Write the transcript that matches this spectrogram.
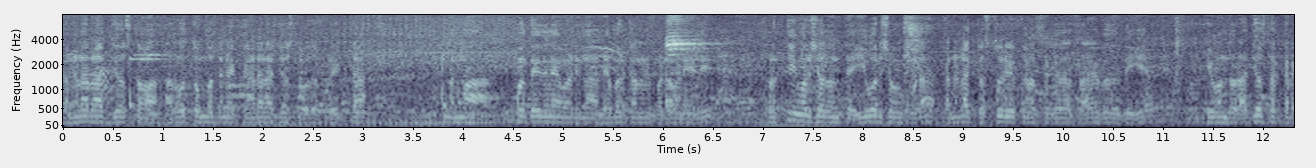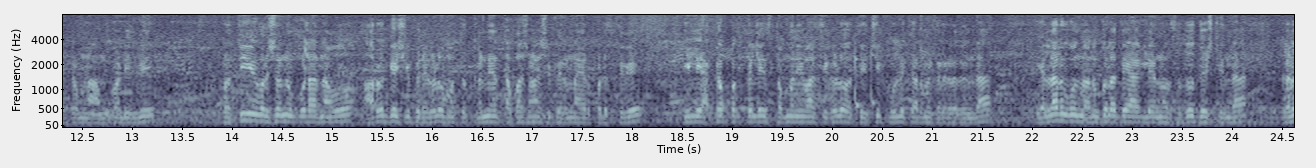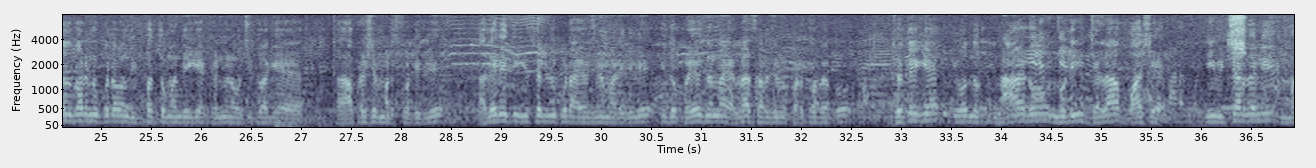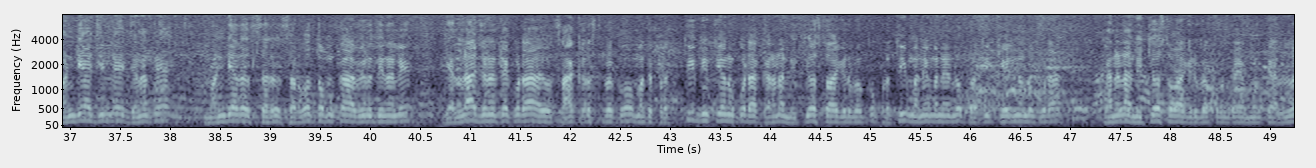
ಕನ್ನಡ ರಾಜ್ಯೋತ್ಸವ, ಅರವತ್ತೊಂಬತ್ತನೇ ಕನ್ನಡ ರಾಜ್ಯೋತ್ಸವದ ಪ್ರಯುಕ್ತ ನಮ್ಮ ಇಪ್ಪತ್ತೈದನೇ ವಾರ್ಡಿನ ಲೇಬರ್ ಕಾಲೋನಿ ಬಡಾವಣೆಯಲ್ಲಿ ಪ್ರತಿ ವರ್ಷದಂತೆ ಈ ವರ್ಷವೂ ಕೂಡ ಕನ್ನಡ ಕಸ್ತೂರಿ ಸಂಘದ ಸಹಯೋಗದೊಂದಿಗೆ ಈ ಒಂದು ರಾಜ್ಯೋತ್ಸವ ಕಾರ್ಯಕ್ರಮನ ಹಮ್ಮಿಕೊಂಡಿದ್ವಿ. ಪ್ರತಿ ವರ್ಷವೂ ಕೂಡ ನಾವು ಆರೋಗ್ಯ ಶಿಬಿರಗಳು ಮತ್ತು ಕಣ್ಣಿನ ತಪಾಸಣಾ ಶಿಬಿರನ ಏರ್ಪಡಿಸ್ತೀವಿ. ಇಲ್ಲಿ ಅಕ್ಕಪಕ್ಕದಲ್ಲಿ ಸ್ತಂಭ ನಿವಾಸಿಗಳು ಅತಿ ಹೆಚ್ಚು ಕೂಲಿ ಕಾರ್ಮಿಕರಿರೋದ್ರಿಂದ ಎಲ್ಲರಿಗೂ ಒಂದು ಅನುಕೂಲತೆ ಆಗಲಿ ಅನ್ನೋ ಸದುದ್ದೇಶದಿಂದ ಕಳೆದ ಬಾರಿನೂ ಕೂಡ ಒಂದು ಇಪ್ಪತ್ತು ಮಂದಿಗೆ ಕಣ್ಣಿನ ಉಚಿತವಾಗಿ ಆಪರೇಷನ್ ಮಾಡಿಸ್ಕೊಟ್ಟಿದ್ವಿ. ಅದೇ ರೀತಿ ಈ ಸಲಿನೂ ಕೂಡ ಆಯೋಜನೆ ಮಾಡಿದ್ದೀವಿ. ಇದು ಪ್ರಯೋಜನ ಎಲ್ಲ ಸಾರ್ವಜನಿಕರು ಪಡ್ಕೋಬೇಕು. ಜೊತೆಗೆ ಈ ಒಂದು ನಾಡು ನುಡಿ ಜಲ ಭಾಷೆ, ಈ ವಿಚಾರದಲ್ಲಿ ಮಂಡ್ಯ ಜಿಲ್ಲೆ ಜನತೆ, ಮಂಡ್ಯದ ಸರ್, ಸರ್ವತೋಮುಖ ಅಭಿವೃದ್ಧಿನಲ್ಲಿ ಎಲ್ಲ ಜನತೆ ಕೂಡ ಸಹಕರಿಸಬೇಕು. ಮತ್ತು ಪ್ರತಿನಿತ್ಯನೂ ಕೂಡ ಕನ್ನಡ ನಿತ್ಯೋತ್ಸವ ಆಗಿರಬೇಕು ಪ್ರತಿ ಮನೆ ಮನೆಯಲ್ಲೂ, ಪ್ರತಿ ಕೇರಿನಲ್ಲೂ ಕೂಡ ಕನ್ನಡ ನಿತ್ಯೋತ್ಸವ ಆಗಿರಬೇಕು ಅಂತ ಈ ಮೂಲಕ ಎಲ್ಲ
